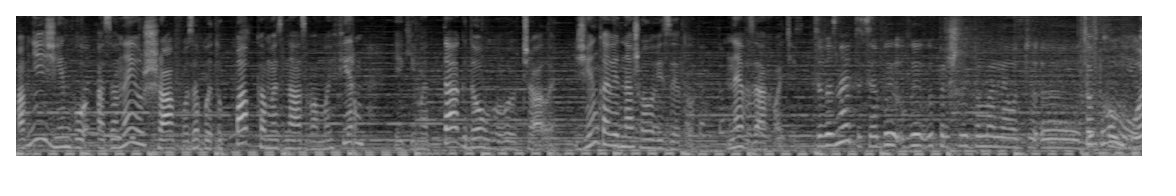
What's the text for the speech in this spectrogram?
А в ній жінку, а за нею шафу, забиту папками з назвами фірм, які ми так довго вивчали. Жінка від нашого візиту не в захваті. Це ви знаєте, це ви, ви, ви прийшли до мене от е, додому.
